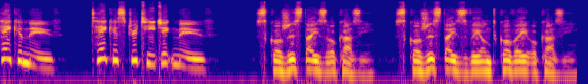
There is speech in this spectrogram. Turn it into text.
Take a move. Take a strategic move. Skorzystaj z okazji. Skorzystaj z wyjątkowej okazji.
